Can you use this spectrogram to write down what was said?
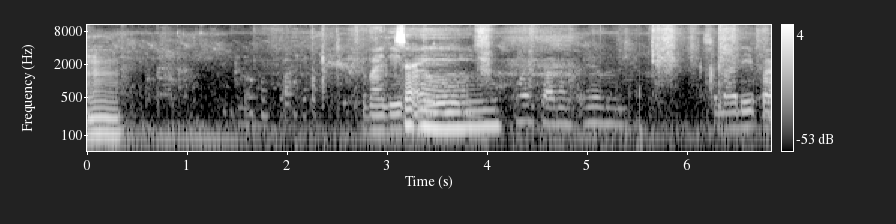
อืมสบายดีจะปะเอลุงงสบายดีปะ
